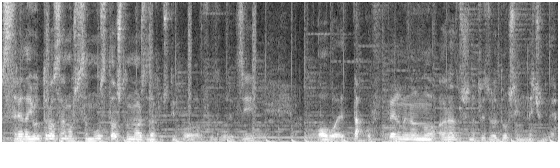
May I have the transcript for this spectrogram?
sreda jutro, samo što sam ustao, što možete zaključiti po frizurici. Ovo je tako fenomenalno razrušena frizura, došli neću ni da je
